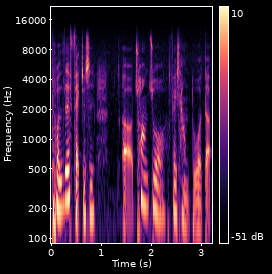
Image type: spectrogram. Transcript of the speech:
prolific 就是呃创作非常多的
